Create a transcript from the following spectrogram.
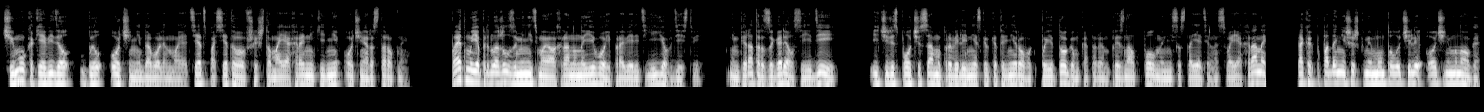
Чему, как я видел, был очень недоволен мой отец, посетовавший, что мои охранники не очень расторопные. Поэтому я предложил заменить мою охрану на его и проверить ее в действии. Император загорелся идеей, и через полчаса мы провели несколько тренировок, по итогам которые он признал полную несостоятельность своей охраны, так как попаданий шишками мы получили очень много,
